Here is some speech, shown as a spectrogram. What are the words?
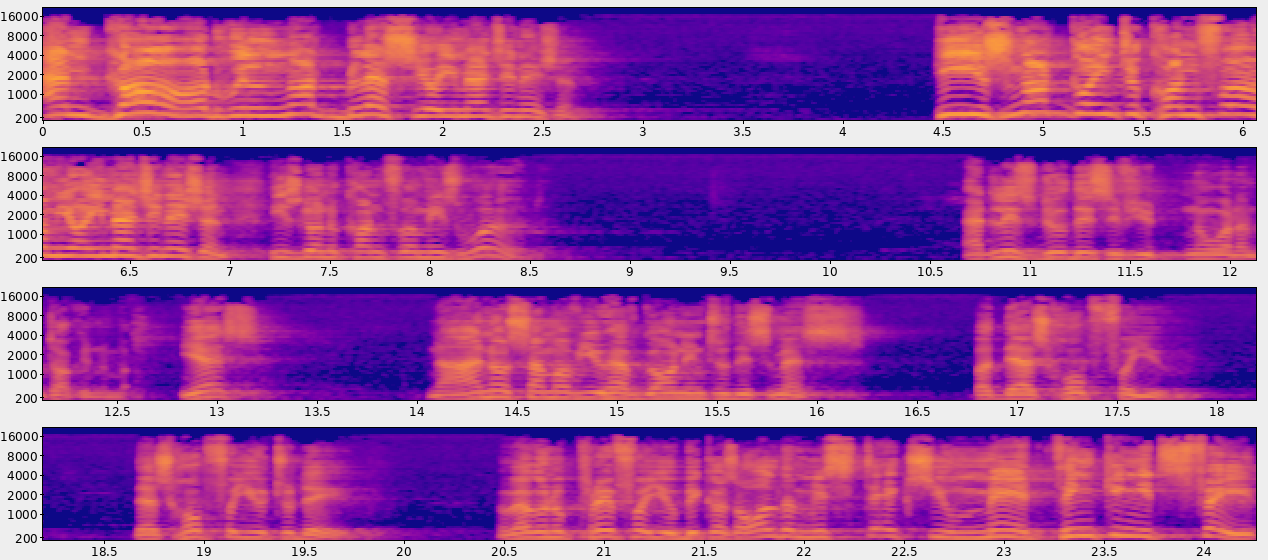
And God will not bless your imagination. He is not going to confirm your imagination, He's going to confirm His word. At least do this if you know what I'm talking about. Yes? Now, I know some of you have gone into this mess, but there's hope for you. There's hope for you today. We're going to pray for you because all the mistakes you made thinking it's faith,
